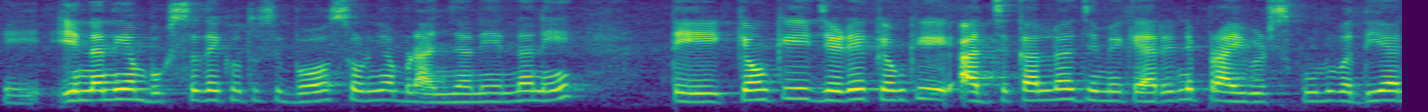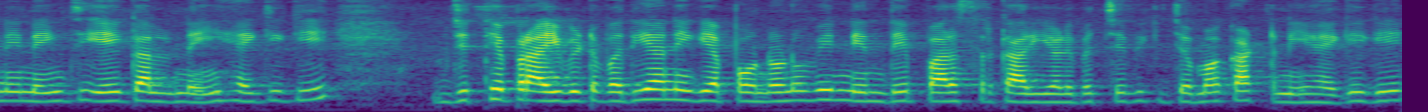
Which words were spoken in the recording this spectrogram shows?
ਤੇ ਇਹਨਾਂ ਦੀਆਂ ਬੁੱਕਸ ਦੇਖੋ ਤੁਸੀਂ, ਬਹੁਤ ਸੋਹਣੀਆਂ ਬਣਾਈਆਂ ਨੇ ਇਹਨਾਂ ਨੇ। ਤੇ ਕਿਉਂਕਿ ਜਿਹੜੇ ਕਿਉਂਕਿ ਅੱਜ ਕੱਲ ਜਿਵੇਂ ਕਹਿ ਰਹੇ ਨੇ ਪ੍ਰਾਈਵੇਟ ਸਕੂਲ ਵਧੀਆ ਨੇ। ਨਹੀਂ ਜੀ, ਇਹ ਗੱਲ ਨਹੀਂ ਹੈਗੀ ਕਿ ਜਿੱਥੇ ਪ੍ਰਾਈਵੇਟ ਵਧੀਆ ਨੇਗੇ, ਆਪਾਂ ਉਹਨਾਂ ਨੂੰ ਵੀ ਨਿੰਦੇ, ਪਰ ਸਰਕਾਰੀ ਵਾਲੇ ਬੱਚੇ ਵੀ ਜਮਾ ਘੱਟ ਨਹੀਂ ਹੈਗੇਗੇ।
